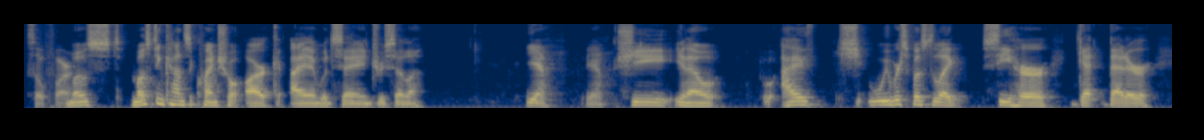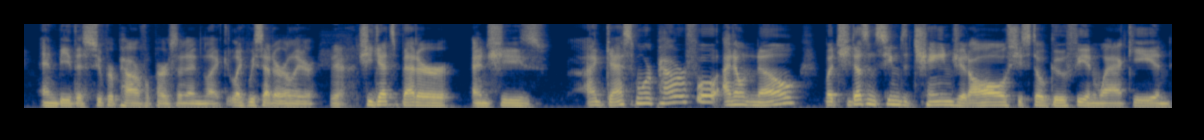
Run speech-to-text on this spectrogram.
so far? most most inconsequential arc i would say drusilla yeah, yeah, she you know i she, we were supposed to like see her get better and be this super powerful person and like like we said earlier yeah. she gets better and she's i guess more powerful i don't know but she doesn't seem to change at all she's still goofy and wacky and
